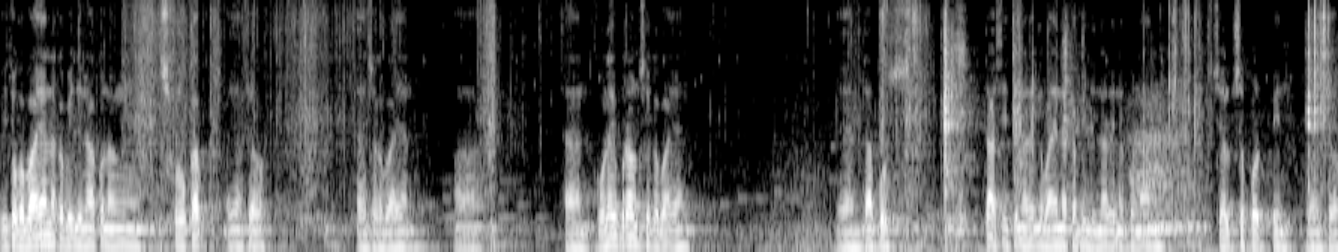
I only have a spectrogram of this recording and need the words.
Dito kabayan, nakabili na ako ng screw cap. Ayan siya oh. Ayan siya kabayan. Ah, ayan, kulay brown siya kabayan. Ayan, tapos tapos ito na rin kabayan, nakabili na rin ako ng self support pin. Ayan siya.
